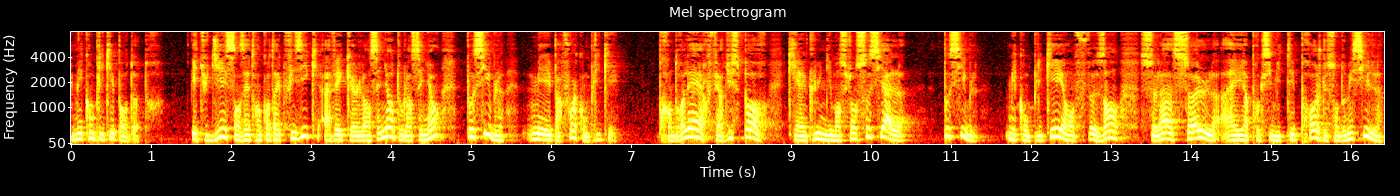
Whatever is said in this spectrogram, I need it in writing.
mais compliqué pour d'autres. Étudier sans être en contact physique avec l'enseignante ou l'enseignant? Possible, mais parfois compliqué. Prendre l'air, faire du sport, qui inclut une dimension sociale? Possible, mais compliqué en faisant cela seul et à proximité proche de son domicile.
